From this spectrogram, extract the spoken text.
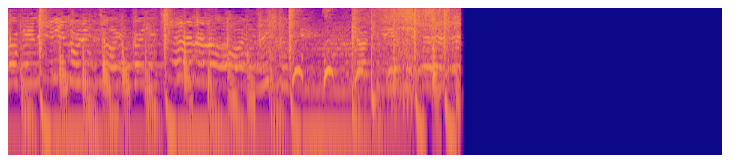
I'm not afraid to die.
